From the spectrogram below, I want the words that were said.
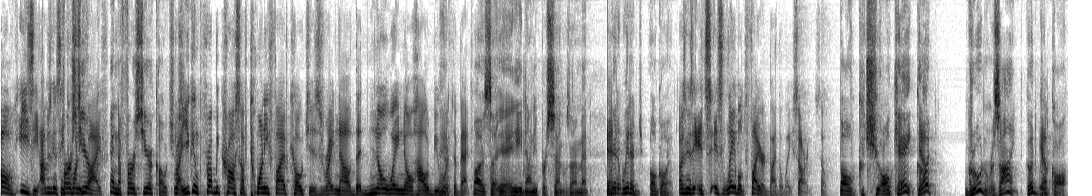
Oh, easy. I was going to say First year 25. and the first year coaches. Right, you can probably cross off 25 coaches right now that no way, no how would be worth a bet. Well, it's uh, 80, 90 percent was what I meant. We had, we had a, oh, go ahead. I was going to say it's it's labeled fired, by the way. Sorry. So Oh, good, okay, good. Gruden resigned. Good, good call.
